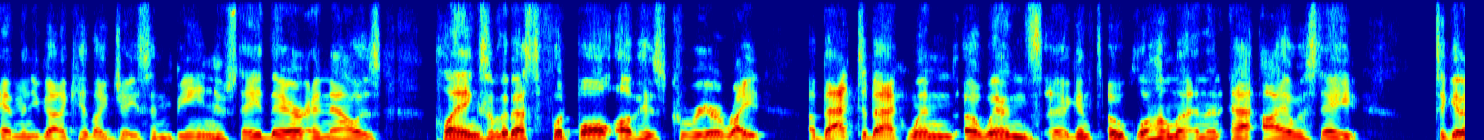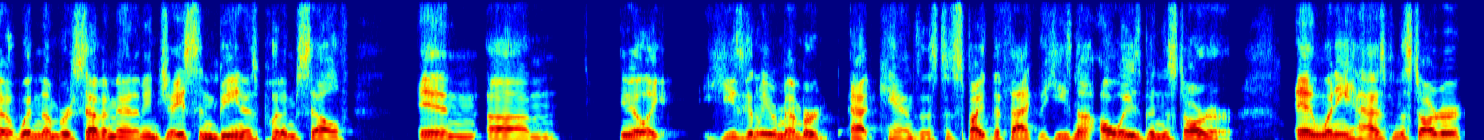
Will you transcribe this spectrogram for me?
And then you got a kid like Jason Bean who stayed there and now is playing some of the best football of his career, right? A back to back win uh, wins against Oklahoma and then at Iowa State to get a win number seven, man. I mean, Jason Bean has put himself in, um, you know, like he's going to be remembered at Kansas, despite the fact that he's not always been the starter. And when he has been the starter,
